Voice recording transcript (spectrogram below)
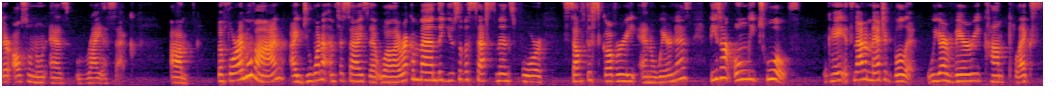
They're also known as RIASEC. Um, before I move on, I do want to emphasize that while I recommend the use of assessments for self discovery and awareness, these are only tools. Okay, it's not a magic bullet. We are very complex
